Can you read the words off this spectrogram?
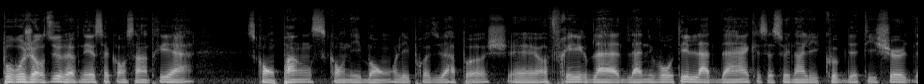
Pour aujourd'hui, revenir se concentrer à ce qu'on pense qu'on est bon, les produits à poche, euh, offrir de la, de la nouveauté là-dedans, que ce soit dans les coupes de t-shirts,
